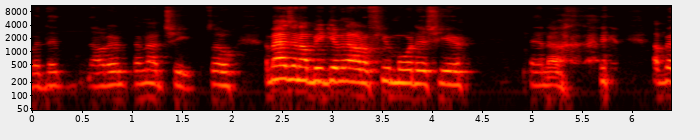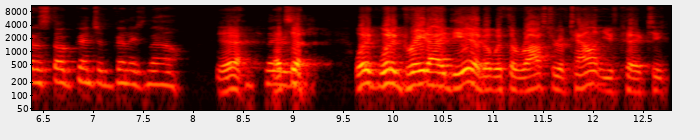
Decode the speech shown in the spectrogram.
But that no, they're they're not cheap. So imagine I'll be giving out a few more this year, and uh, I better start pinching pennies now. Yeah, that's a what a what a great idea. But with the roster of talent you've picked, you,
